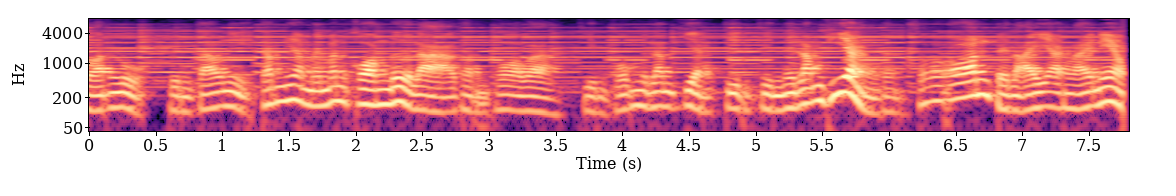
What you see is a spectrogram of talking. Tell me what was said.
สอนลูกเป็นเต้านี่ทำเนียมไม่มั่นคองเด้อลาท่านพ่อว่ากินผมในลำเกียงกินกินในลำเพียงท่านสอนไปหลายอย่างหลายแนว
